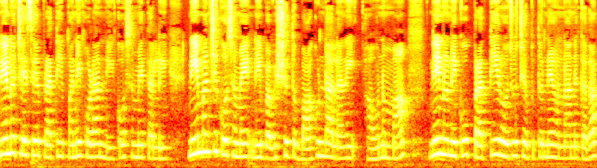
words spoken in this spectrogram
నేను చేసే ప్రతి పని కూడా నీ కోసమే తల్లి. నీ మంచి కోసమే నీ భవిష్యత్తు బాగుండాలని. అవునమ్మా నేను నీకు ప్రతిరోజు చెబుతూనే ఉన్నాను కదా.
